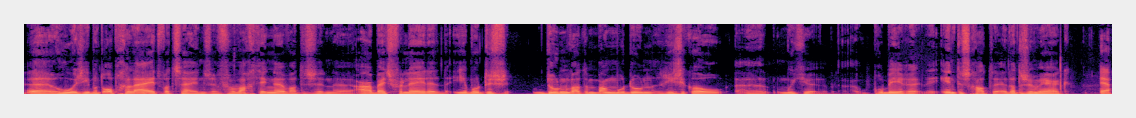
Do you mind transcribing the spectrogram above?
Uh, hoe is iemand opgeleid? Wat zijn zijn verwachtingen? Wat is zijn uh, arbeidsverleden? Je moet dus doen wat een bank moet doen. Risico moet je proberen in te schatten. En dat is hun werk. Ja,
